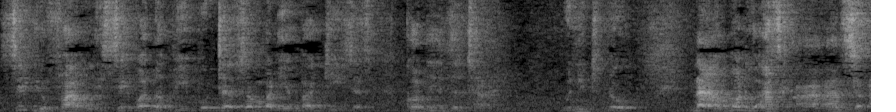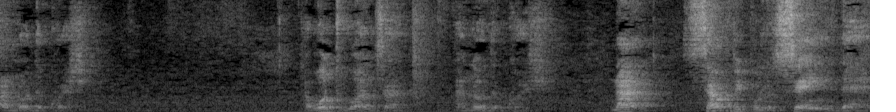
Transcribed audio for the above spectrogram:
Save your family, save other people, tell somebody about Jesus. Because this is the time. We need to know. Now I want to ask answer another question. I want to answer another question. Now, some people are saying that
